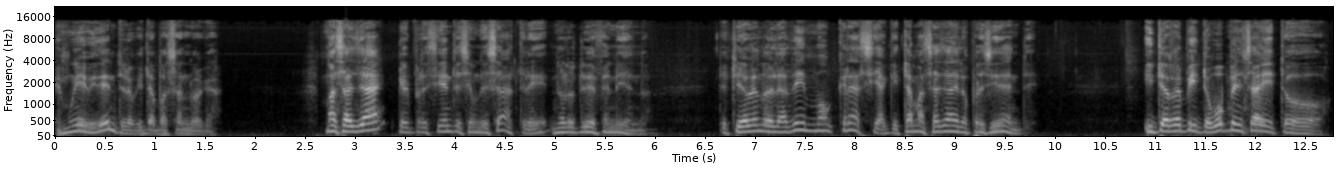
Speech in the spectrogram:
es muy evidente lo que está pasando acá. Más allá que el presidente sea un desastre, ¿eh? no lo estoy defendiendo. Te estoy hablando de la democracia, que está más allá de los presidentes. Y te repito, vos pensás esto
